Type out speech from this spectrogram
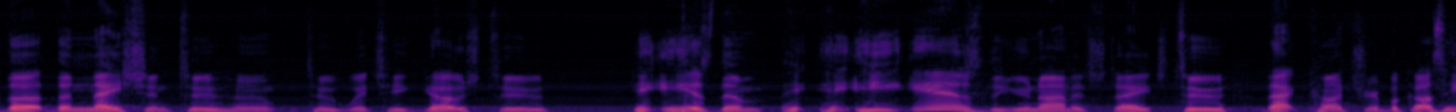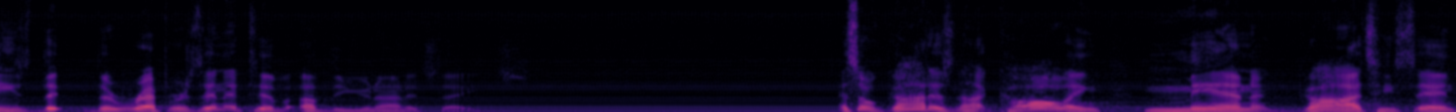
the, the nation to whom to which he goes to. He, he, is the, he, he is the United States to that country because he's the, the representative of the United States. And so God is not calling men gods. He's saying,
